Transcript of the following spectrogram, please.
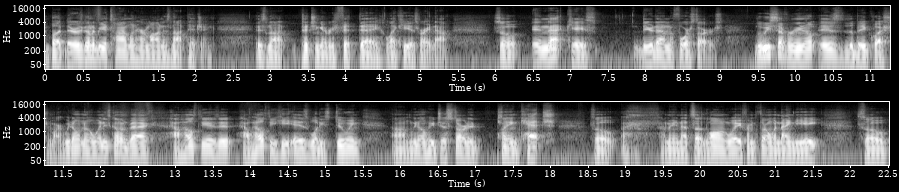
but there is going to be a time when Germán is not pitching, is not pitching every fifth day like he is right now. So in that case, you're down to four starters. Luis Severino is the big question mark. We don't know when he's coming back, how healthy is it, how healthy he is, what he's doing. Um, we know he just started playing catch, so I mean that's a long way from throwing 98. So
